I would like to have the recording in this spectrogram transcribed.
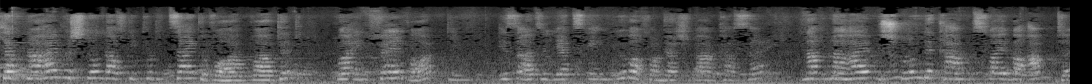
ich habe eine halbe Stunde auf die Polizei gewartet, war in Felbert, die ist also jetzt gegenüber von der Sparkasse. Nach einer halben Stunde kamen zwei Beamte.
